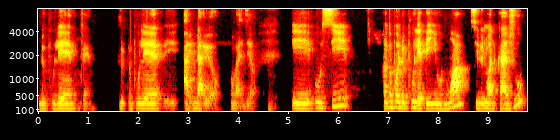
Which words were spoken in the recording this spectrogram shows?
le poulet, enfin, le poulet d'ailleurs, on va dire. Et aussi, quand on parle de poulet pays au noix, c'est le noix de cajou.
